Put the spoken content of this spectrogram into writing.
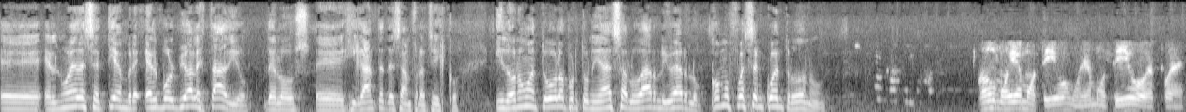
eh, el 9 de septiembre, él volvió al estadio de los eh, Gigantes de San Francisco. Y Donovan tuvo la oportunidad de saludarlo y verlo. ¿Cómo fue ese encuentro, Donovan? No, muy emotivo, muy emotivo. Después,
